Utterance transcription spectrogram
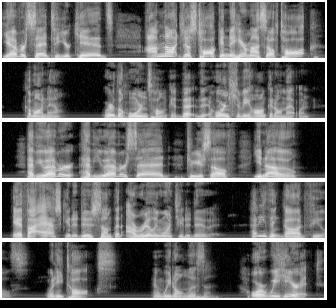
You ever said to your kids, I'm not just talking to hear myself talk? Come on now. Where are the horns honking? The, the horns should be honking on that one. Have you ever, have you ever said to yourself, you know, if I ask you to do something, I really want you to do it. How do you think God feels when He talks and we don't listen? Or we hear it,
